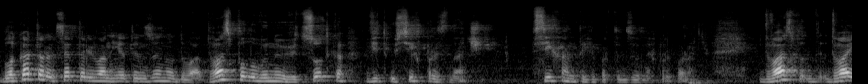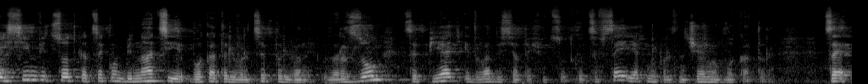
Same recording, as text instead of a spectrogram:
блокатор рецепторів ангіотензину 2 2,5% від усіх призначень, всіх антигіпертензивних препаратів. Два з- 2,7% це комбінації блокаторів рецепторів. Разом це 5,2%. Це все, як ми призначаємо блокатори. Це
